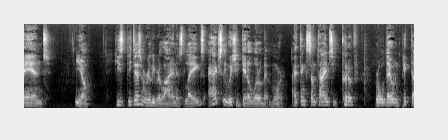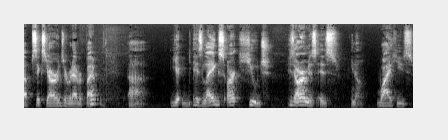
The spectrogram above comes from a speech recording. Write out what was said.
And you know, he's he doesn't really rely on his legs. I actually wish he did a little bit more. I think sometimes he could have rolled out and picked up six yards or whatever, but Yep. y- his legs aren't huge. His arm is is you know why he's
